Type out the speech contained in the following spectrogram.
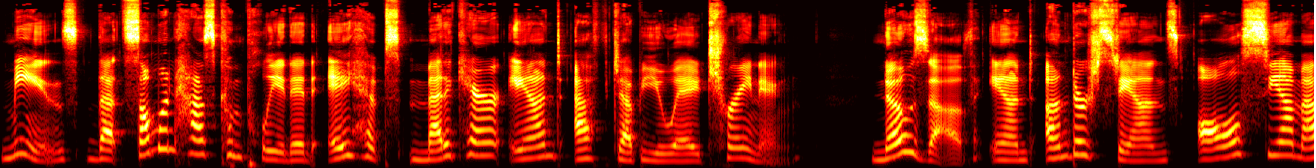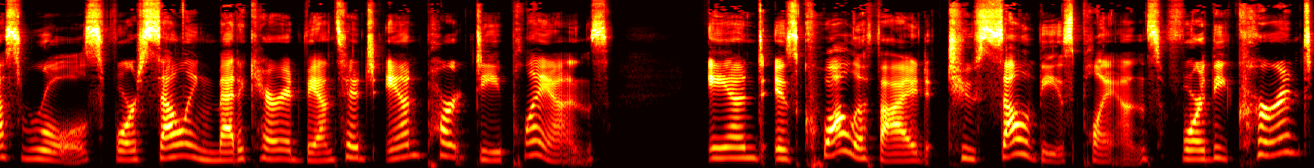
means that someone has completed AHIP's Medicare and FWA training, knows of and understands all CMS rules for selling Medicare Advantage and Part D plans, and is qualified to sell these plans for the current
